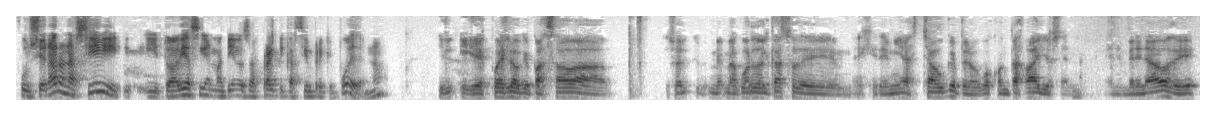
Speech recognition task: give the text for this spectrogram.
funcionaron así y, todavía siguen manteniendo esas prácticas siempre que pueden, ¿no? Y, después lo que pasaba, yo me acuerdo del caso de Jeremías Chauque, pero vos contás varios en, en Envenenados de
